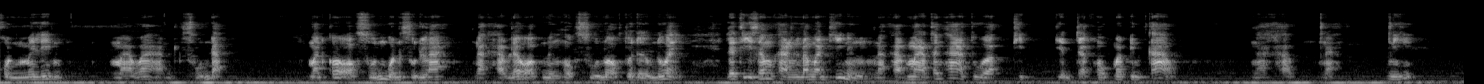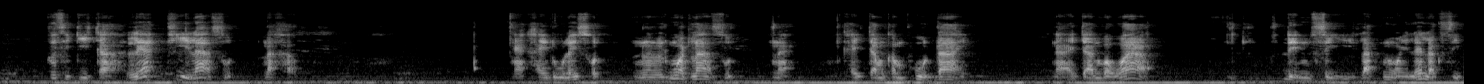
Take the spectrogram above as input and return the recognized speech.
คนไม่เล่นมาว่าศูนย์ดับ มันก็ออกศูนย์บนศูนย์ล่างนะครับ แล้วออกหนึ่งหกศูนย์ออกตัวเดิมด้วย และที่สำคัญรางวัลที่หนึ่งนะครับ มาทั้งห้าตัวผิดเปลี่ยนจากหกมาเป็นเก้านะครับนะนี้พฤศจิกาและที่ล่าสุดนะครับ นะใครดูไลฟ์สดงวดล่าสุดนะใครจำคำพูดได้นะอาจารย์บอกว่าเด่นสี่หลักหน่วยและหลักสิบ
